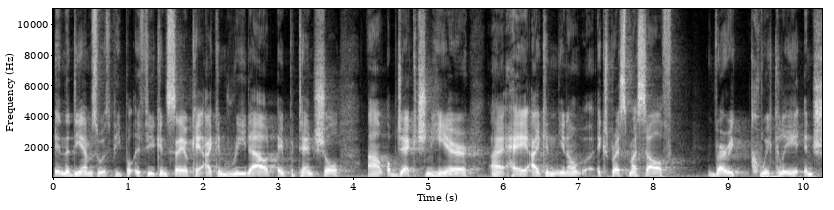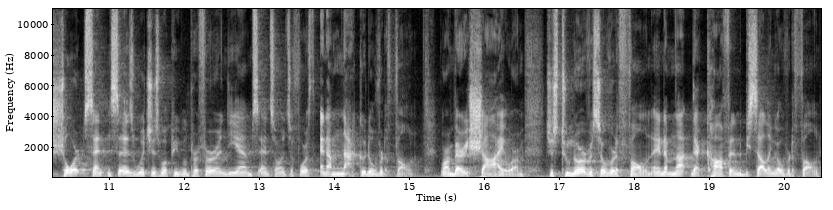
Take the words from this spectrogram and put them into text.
in the DMs with people. If you can say, okay, I can read out a potential uh, objection here. Uh, hey, I can, you know, express myself very quickly in short sentences, which is what people prefer in DMs and so on and so forth. And I'm not good over the phone, or I'm very shy, or I'm just too nervous over the phone, and I'm not that confident to be selling over the phone.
